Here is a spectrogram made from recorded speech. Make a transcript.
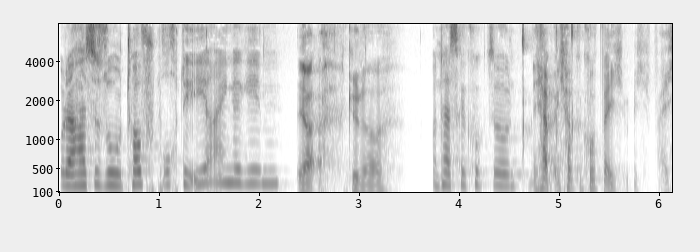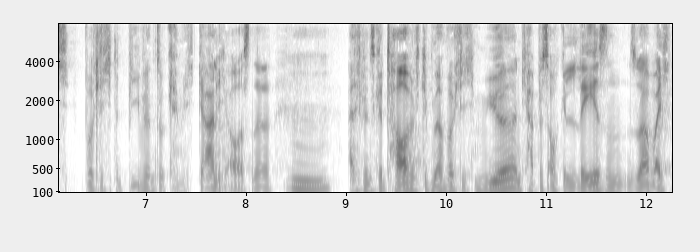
Oder hast du so taufspruch.de eingegeben Ja, genau. und hast geguckt so, Ich habe ich hab geguckt, weil ich, ich, weil ich wirklich mit Bibel und so kenne mich gar nicht aus. Ne? Also ich bin jetzt getauft, ich gebe mir auch wirklich Mühe und ich habe das auch gelesen, so, aber ich,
